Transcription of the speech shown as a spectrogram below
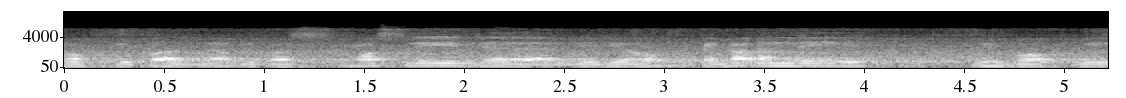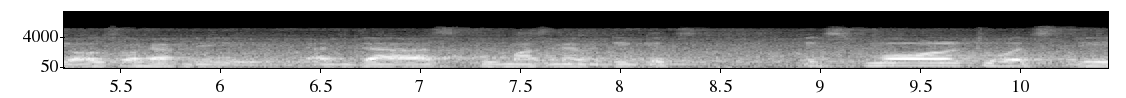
of people, you know, because mostly the video, okay, not only Reebok, we also have the Adidas, Pumas, and everything. It's it's more towards the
